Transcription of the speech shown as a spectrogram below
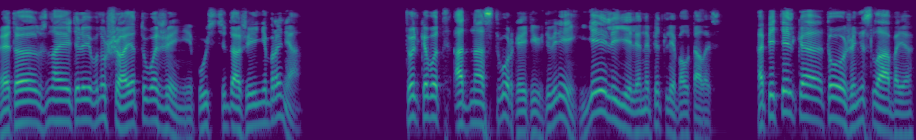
это, знаете ли, внушает уважение, пусть даже и не броня. Только вот одна створка этих дверей еле-еле на петле болталась, а петелька тоже не слабая,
